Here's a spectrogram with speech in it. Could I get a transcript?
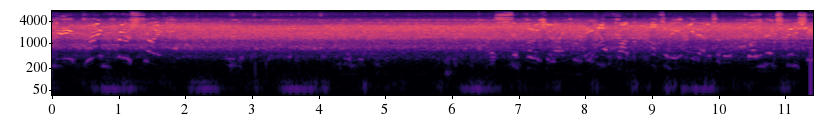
The breakthrough strike! As simple as you like, the outcome utterly inevitable. Well, he makes finishing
